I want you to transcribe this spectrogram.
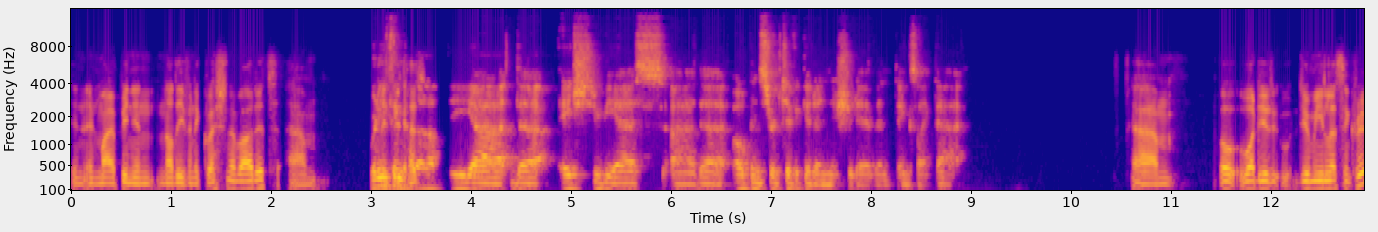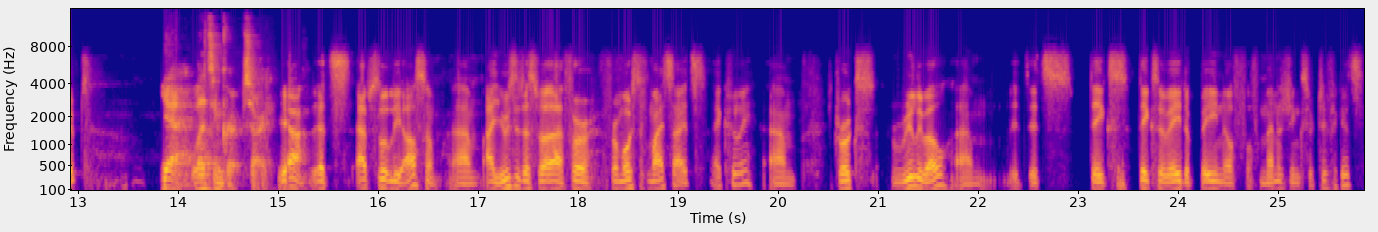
in, in my opinion, not even a question about it. Um, what do you think has, about the uh, the HTTPS, uh, the Open Certificate Initiative, and things like that? Um, oh, what do you do? You mean Let's Encrypt? Yeah, Let's Encrypt. Sorry. Yeah, it's absolutely awesome. Um, I use it as well uh, for for most of my sites. Actually, um, it works really well. Um, it it's takes takes away the pain of of managing certificates.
